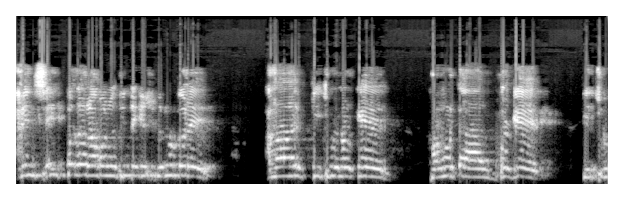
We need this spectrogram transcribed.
আইন শৃঙ্খলার অবনতি থেকে শুরু করে আর কিছু লোকের ক্ষমতার ভোগের কিছু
